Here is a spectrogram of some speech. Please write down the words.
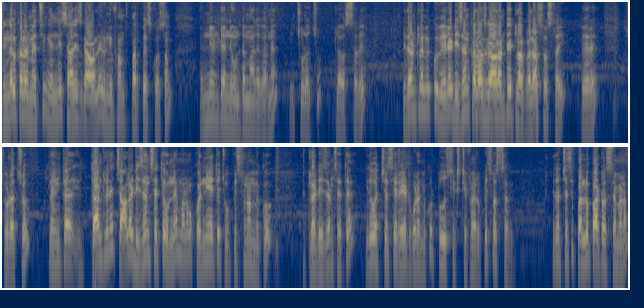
సింగిల్ కలర్ మ్యాచింగ్. ఎన్ని సారీస్ కావాలి? యూనిఫామ్స్ పర్పస్ కోసం. ఎన్ని అంటే అన్నీ ఉంటాయి మా దగ్గరనే. ఇది చూడొచ్చు. ఇట్లా వస్తుంది. ఇదంట్లో మీకు వేరే డిజైన్ కలర్స్ కావాలంటే ఇట్లా కలర్స్ వస్తాయి. వేరే చూడొచ్చు. ఇట్లా ఇంకా దాంట్లోనే చాలా డిజైన్స్ అయితే ఉన్నాయి. మనం కొన్ని అయితే చూపిస్తున్నాం మీకు. ఇట్లా డిజైన్స్ అయితే. ఇది వచ్చేసి రేట్ కూడా మీకు టూ సిక్స్టీ ఫైవ్ రూపీస్ వస్తుంది. ఇది వచ్చేసి పళ్ళు పాట వస్తాయి మేడం.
